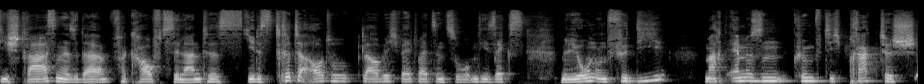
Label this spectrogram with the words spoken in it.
die Straßen, also da verkauft Stellantis jedes dritte Auto, glaube ich. Weltweit sind so um die sechs Millionen. Und für die macht Amazon künftig praktisch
